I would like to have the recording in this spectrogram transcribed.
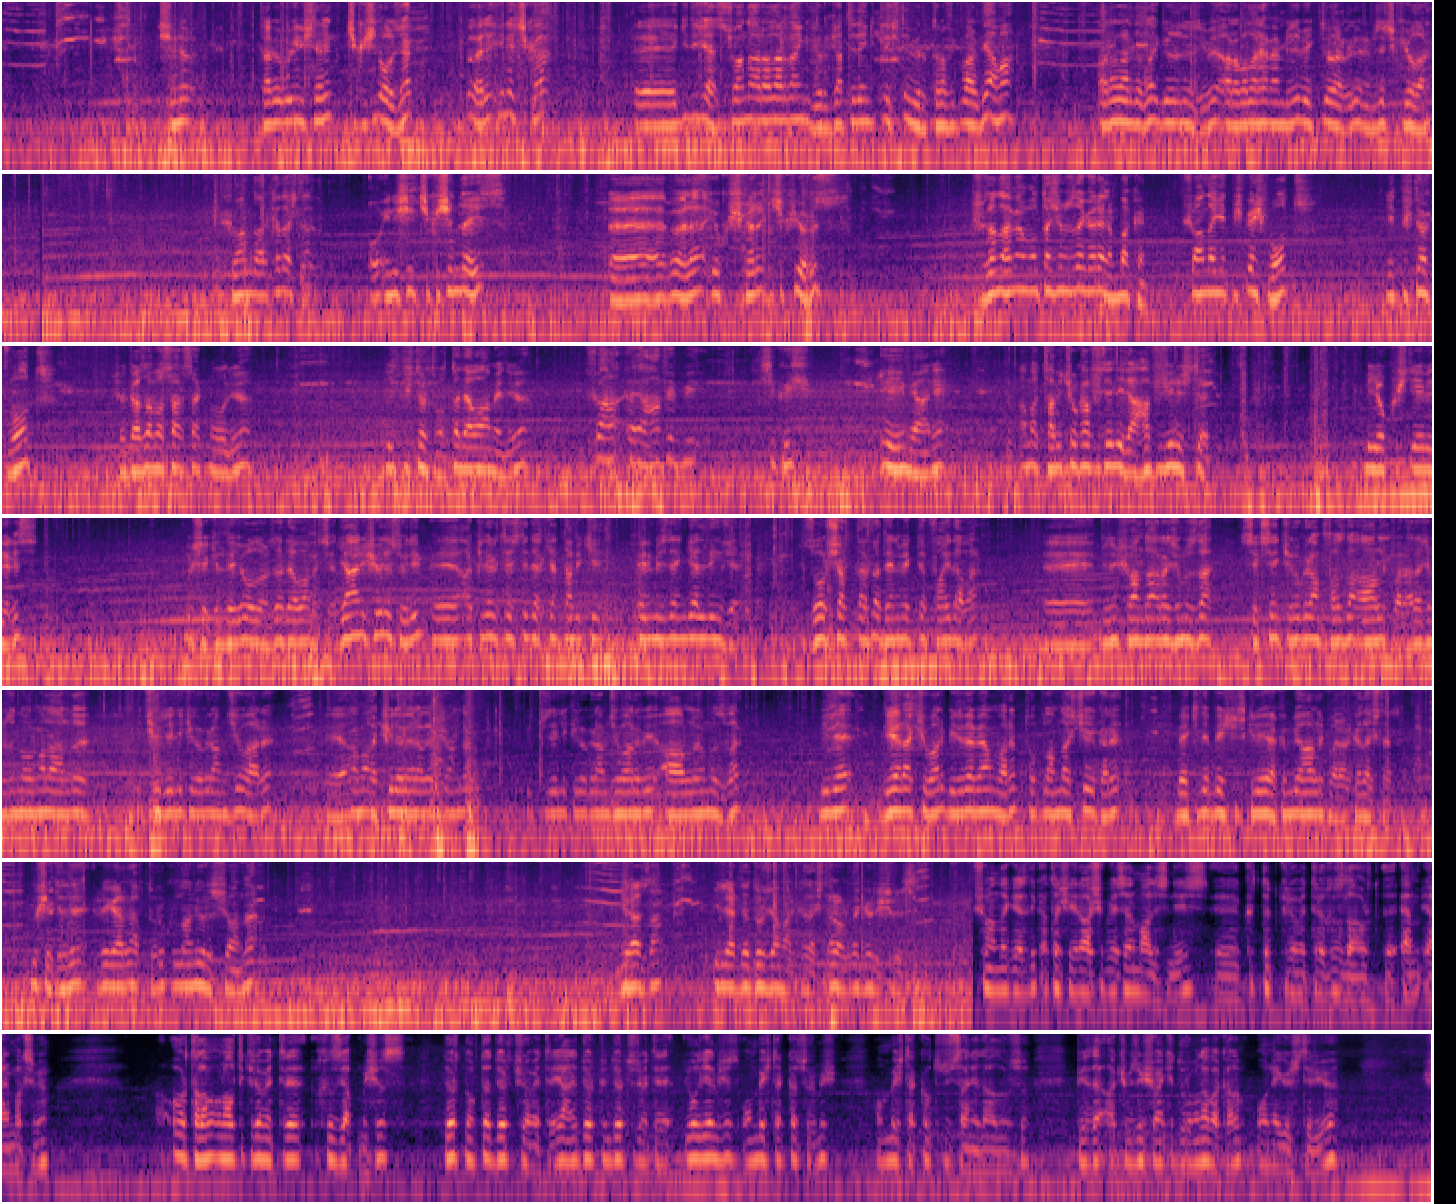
Şimdi tabii bu inişlerin çıkışı da olacak. Böyle ine çıka e, gideceğiz. Şu anda aralardan gidiyorum. Caddeden gitmek istemiyorum. Trafik var diye ama aralarda da gördüğünüz gibi arabalar hemen bizi bekliyorlar. Böyle önümüze çıkıyorlar. Şu anda arkadaşlar o inişin çıkışındayız. Ee, böyle yokuş yukarı çıkıyoruz. Şuradan da hemen voltajımızı da görelim bakın. Şu anda 75 volt. 74 volt. Şu gaza basarsak ne oluyor? 74 voltta devam ediyor. Şu an e, hafif bir çıkış. İyiyim yani. Ama tabii çok hafif de değil. Yani hafifin üstü. Bir yokuş diyebiliriz. Bu şekilde yollarımıza devam edeceğiz. Yani şöyle söyleyeyim, e, aküleri test ederken tabii ki elimizden geldiğince zor şartlarda denemekte fayda var. E, bizim şu anda aracımızda 80 kilogram fazla ağırlık var. Aracımızın normal ağırlığı 250 kilogram civarı. E, ama aküyle beraber şu anda 350 kilogram civarı bir ağırlığımız var. Bir de diğer akü var, bir de ben varım. Toplamda aşağı yukarı belki de 500 kiloya yakın bir ağırlık var arkadaşlar. Bu şekilde Regar Raptor'u kullanıyoruz şu anda. Birazdan ileride duracağım arkadaşlar. Orada görüşürüz. Şu anda geldik Ataşehir Aşık Veysel Mahallesi'ndeyiz. Ee, 44 kilometre hızla e, yani maksimum. Ortalama 16 kilometre hız yapmışız. 4.4 kilometre yani 4400 metre yol gelmişiz. 15 dakika sürmüş. 15 dakika 33 saniye daha doğrusu. Bir de akümüzün şu anki durumuna bakalım. O ne gösteriyor?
